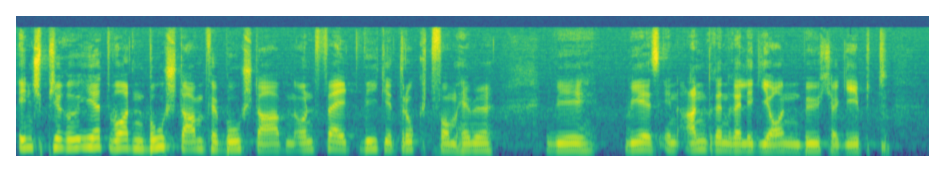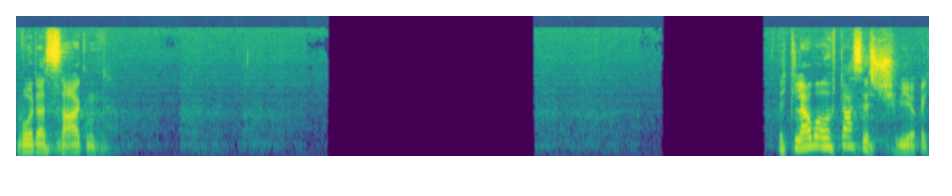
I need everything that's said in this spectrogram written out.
inspiriert worden, Buchstaben für Buchstaben und fällt wie gedruckt vom Himmel, wie, wie es in anderen Religionen Bücher gibt, wo das sagen. Ich glaube, auch das ist schwierig,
